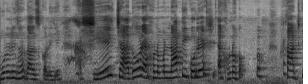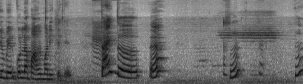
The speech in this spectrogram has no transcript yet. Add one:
মুরলীধর গার্লস কলেজে। আর সেই চাদর এখন আমার নাতি কোলে এখনও আজকে বের করলাম আলমারি থেকে। তাই তো হ্যাঁ? হুম? হুম?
